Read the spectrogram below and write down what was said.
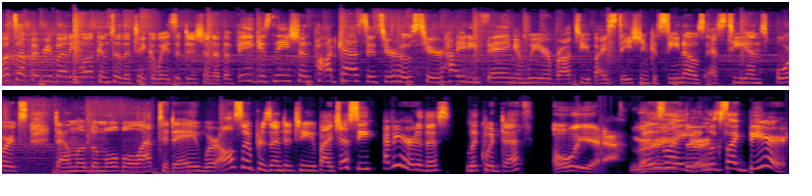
What's up, everybody? Welcome to the Takeaways edition of the Vegas Nation podcast. It's your host here, Heidi Fang, and we are brought to you by Station Casinos, STN Sports. Download the mobile app today. We're also presented to you by Jesse. Have you heard of this? Liquid Death. Oh yeah, Murder it's like it looks like beer.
